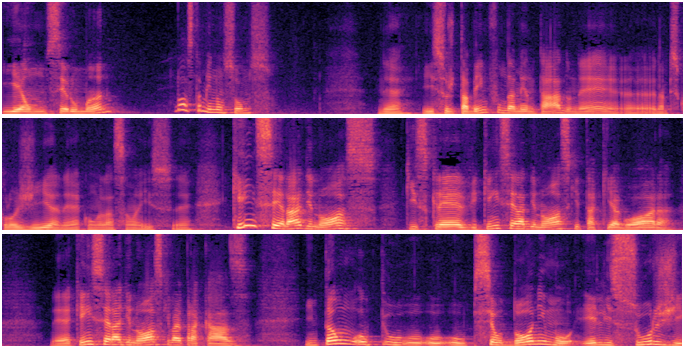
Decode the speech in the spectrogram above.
e é um ser humano, nós também não somos. Né? Isso está bem fundamentado né, eh, na psicologia né, com relação a isso. Né? Quem será de nós que escreve, quem será de nós que está aqui agora? Né? Quem será de nós que vai para casa? Então, o, o, o, pseudônimo ele surge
